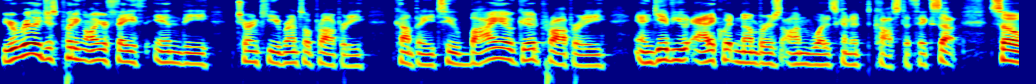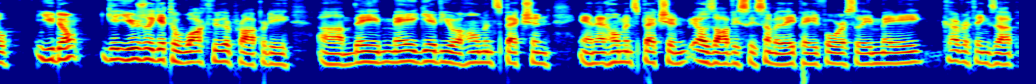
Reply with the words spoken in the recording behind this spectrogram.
You're really just putting all your faith in the turnkey rental property company to buy a good property and give you adequate numbers on what it's going to cost to fix up. So, you don't get, usually get to walk through the property. Um, they may give you a home inspection, and that home inspection is obviously something they paid for, so they may cover things up.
